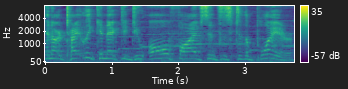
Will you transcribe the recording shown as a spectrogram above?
and are tightly connected to all five senses to the player.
